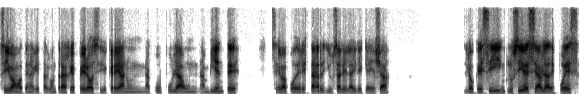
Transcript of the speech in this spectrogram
Sí vamos a tener que estar con traje, pero si crean una cúpula, un ambiente, se va a poder estar y usar el aire que hay allá. Lo que sí, inclusive se habla después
